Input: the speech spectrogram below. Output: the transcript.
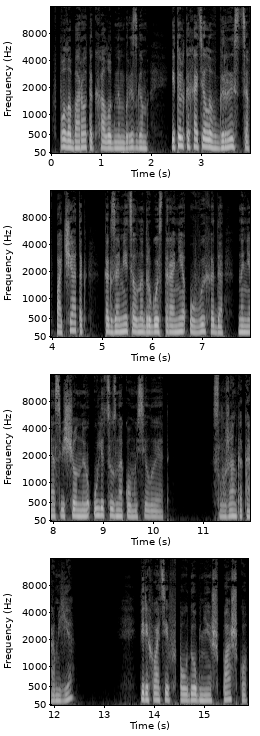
в полоборота к холодным брызгам и только хотел вгрызться в початок, как заметил на другой стороне у выхода на неосвещенную улицу знакомый силуэт. Служанка Кармье? Перехватив поудобнее шпажку,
